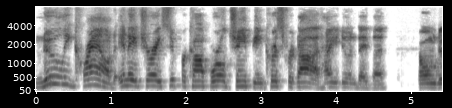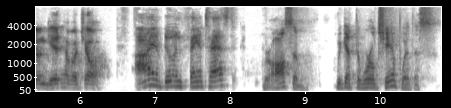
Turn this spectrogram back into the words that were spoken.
newly crowned NHRA Super Comp World Champion, Christopher Dodd. How you doing today, bud? Oh, I'm doing good. How about y'all? I am doing fantastic. We're awesome. We got the world champ with us.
